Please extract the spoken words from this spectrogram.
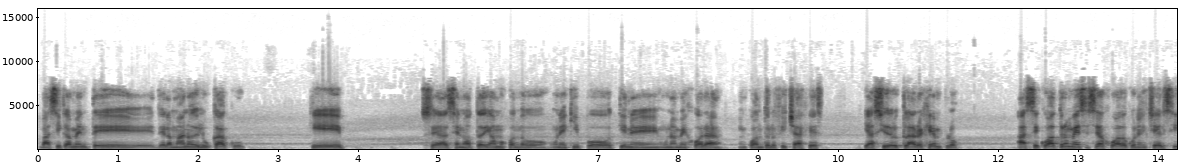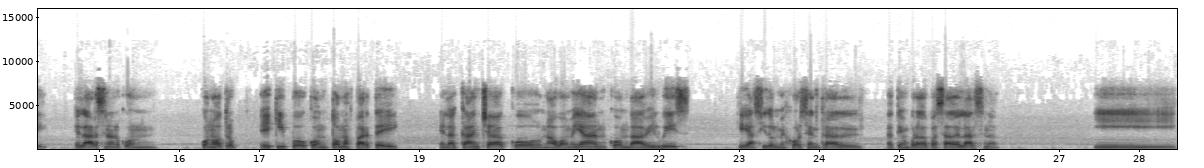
básicamente de la mano de Lukaku, que o sea, se nota, digamos, cuando un equipo tiene una mejora en cuanto a los fichajes, y ha sido el claro ejemplo. Hace cuatro meses se ha jugado con el Chelsea, el Arsenal con, con otro equipo, con Thomas Partey en la cancha, con Aubameyang, con David Luiz, que ha sido el mejor central la temporada pasada del Arsenal y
